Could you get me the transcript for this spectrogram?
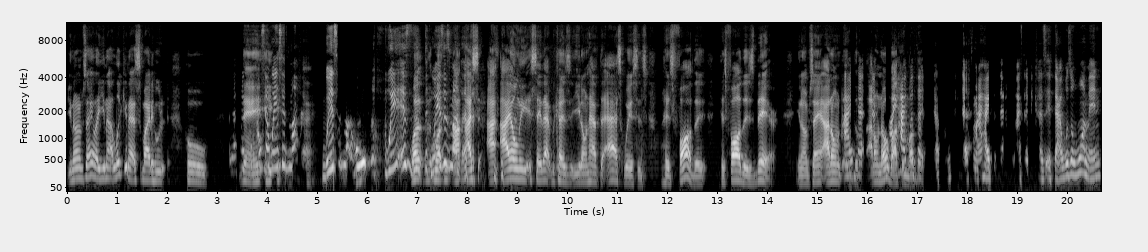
You know what I'm saying? Like you're not looking at somebody who who I then I said, where's his mother? Where's his mo- who? Where is Well, Where's well, his I, I, mother? s- I- I only say that because you don't have to ask where's his his father. His father is there. You know what I'm saying? I don't I I don't know about the mother. That's, that's my hypothetical. I said because if that was a woman,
